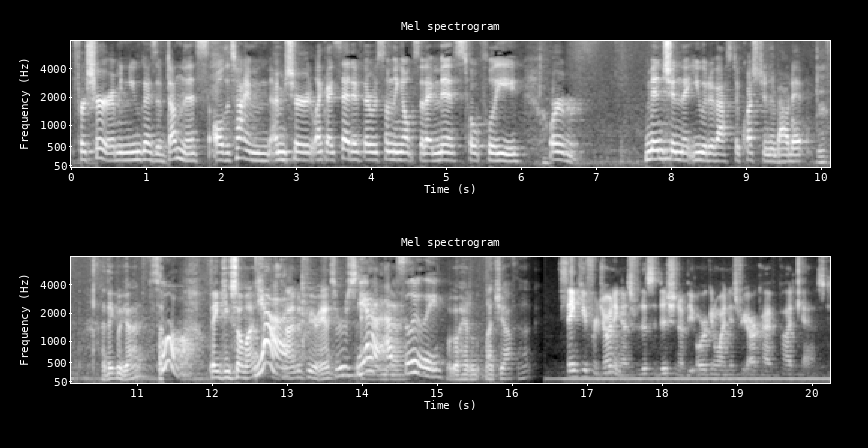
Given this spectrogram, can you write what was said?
for sure. I mean, you guys have done this all the time. I'm sure, like I said, if there was something else that I missed, hopefully, or mentioned that you would have asked a question about it. Yeah. I think we got it. So cool. Thank you so much yeah. for your time and for your answers. Yeah, and, uh, absolutely. we'll go ahead and let you off the hook. Thank you for joining us for this edition of the Oregon Wine History Archive podcast.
